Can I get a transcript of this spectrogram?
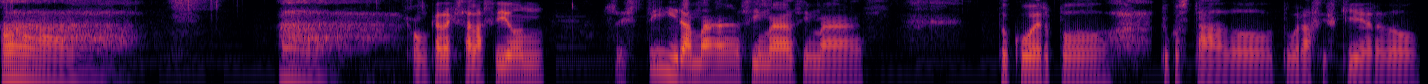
Ah. Ah. Con cada exhalación se estira más y más y más tu cuerpo, tu costado, tu brazo izquierdo,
